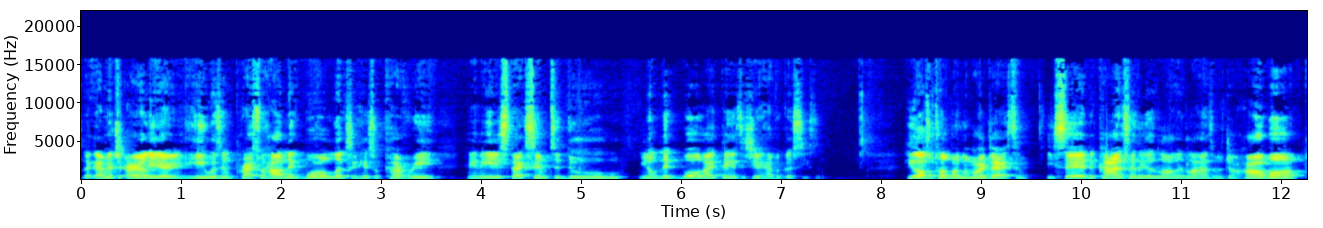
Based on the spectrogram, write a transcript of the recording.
like I mentioned earlier, he was impressed with how Nick Boyle looks in his recovery, and he expects him to do, you know, Nick Boyle like things this year, have a good season. He also talked about Lamar Jackson. He said the condescending along the lines of John Harbaugh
